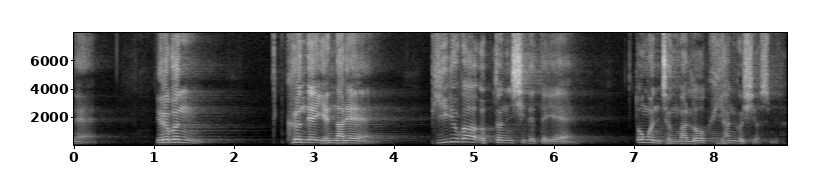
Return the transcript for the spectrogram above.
네. 여러분, 그런데 옛날에 비료가 없던 시대 때에 똥은 정말로 귀한 것이었습니다.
